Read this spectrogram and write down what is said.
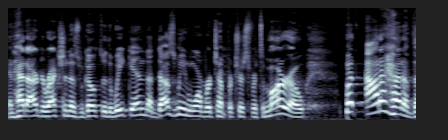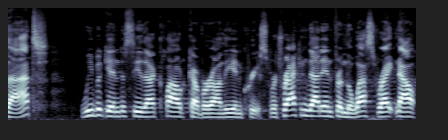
and head our direction as we go through the weekend. That does mean temperatures for tomorrow. But out ahead of that, we begin to see that cloud cover on the increase. We're tracking that in from the west right now.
